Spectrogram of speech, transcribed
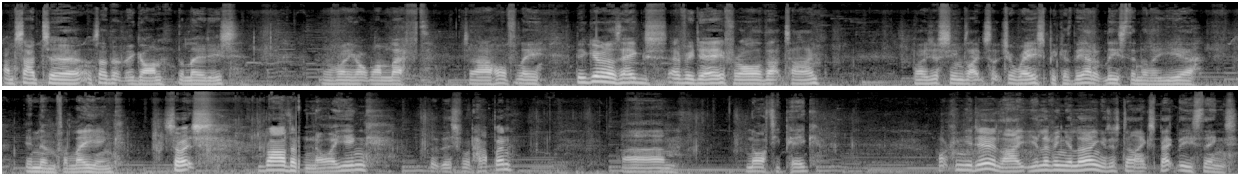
I'm sad to, I'm sad that they're gone, the ladies. We've only got one left. So hopefully, they've given us eggs every day for all of that time. But it just seems like such a waste because they had at least another year in them for laying. So it's rather annoying that this would happen. Um, naughty pig. What can you do? Like you live and you learn. You just don't expect these things.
